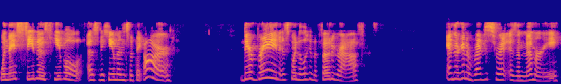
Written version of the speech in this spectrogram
when they see those people as the humans that they are, their brain is going to look at the photograph and they're going to register it as a memory.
